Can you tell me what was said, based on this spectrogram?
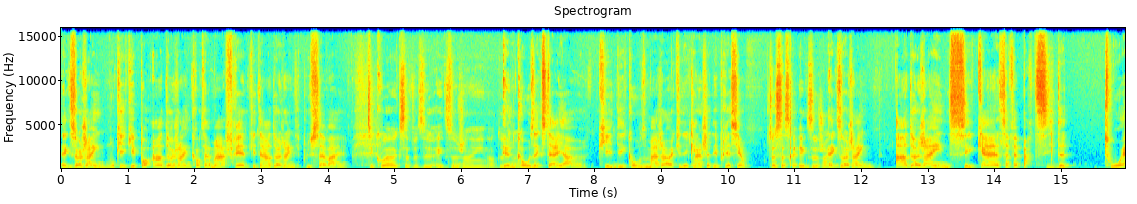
exogène, ok, qui n'est pas endogène, contrairement à Fred qui était endogène, c'est plus sévère. C'est quoi que ça veut dire exogène, endogène? Une cause extérieure, qui est des causes majeures qui déclenchent la dépression. Ça, ça serait exogène. exogène. Endogène, c'est quand ça fait partie de toi,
